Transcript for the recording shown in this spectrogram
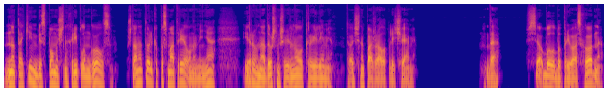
но таким беспомощно хриплым голосом, что она только посмотрела на меня и равнодушно шевельнула крыльями, точно пожала плечами. Да, все было бы превосходно,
